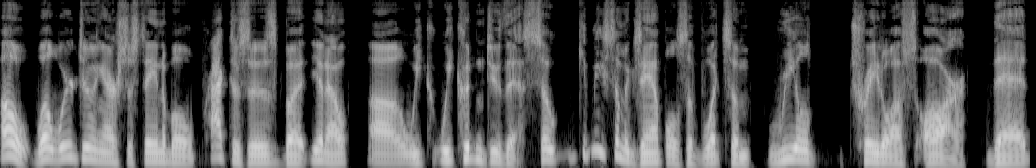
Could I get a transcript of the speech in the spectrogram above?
oh well we're doing our sustainable practices but you know uh, we we couldn't do this so give me some examples of what some real trade-offs are that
